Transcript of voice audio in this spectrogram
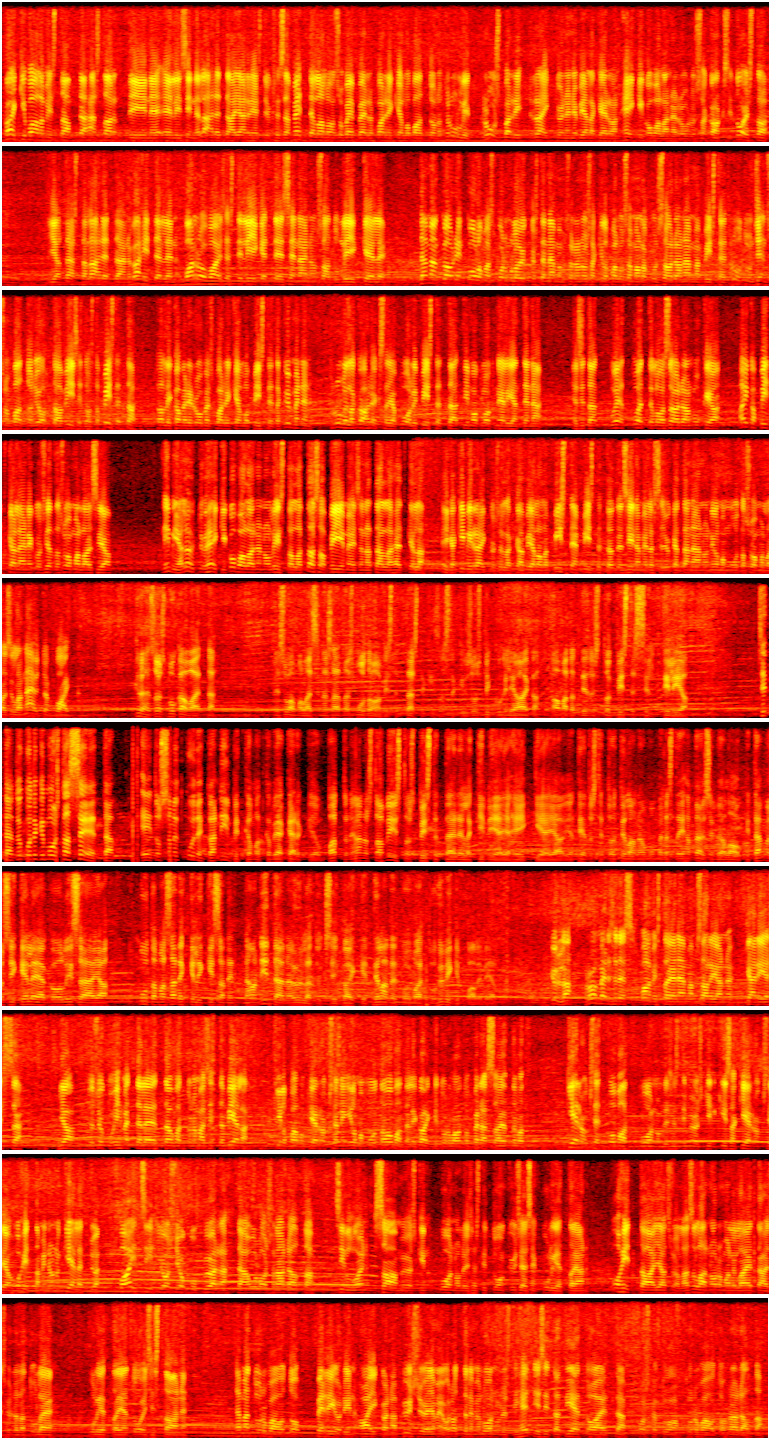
kaikki valmista tähän starttiin, eli sinne lähdetään järjestyksessä. Vettel, Alonso, Weber, Barrichello, Batton, Trulli, Roosberg, Räikkönen ja vielä kerran Heikki Kovalainen ruudussa 12. Ja tästä lähdetään vähitellen varovaisesti liikenteeseen, näin on saatu liikkeelle tämän kauden kolmas Formula 1 MM-sarjan osakilpailu samalla kun saadaan MM-pisteet ruutuun. Jenson Button johtaa 15 pistettä, tallikaveri Rubens Barrichello pisteitä 10, Trullilla 8,5 pistettä, Timo Glock neljäntenä. Ja sitä luettelua saadaan lukea aika pitkälle ennen kuin sieltä suomalaisia Nimiä löytyy. Heikki Kovalainen on listalla tasa viimeisenä tällä hetkellä, eikä Kimi Räikköselläkään vielä ole pisteen pistettä, joten siinä mielessä joka tänään on ilman muuta suomalaisilla näytön paikka. Kyllähän se olisi mukavaa, että me suomalaisina saataisiin muutama piste tästä kisasta. Kyllä se olisi pikkuhiljaa aika avata tietysti tuo pistestili ja sitten täytyy kuitenkin muistaa se, että ei tuossa nyt kuitenkaan niin pitkä matka vielä kärkeä on. Pattoni ainoastaan 15 pistettä edellä Kimiä ja Heikkiä ja, ja tietysti tuo tilanne on mun mielestä ihan täysin vielä auki. Tämmöisiä kelejä kun on lisää ja muutama sadekelikisa, niin nämä on niin täynnä yllätyksiä kaikki, että tilanteet voi vaihtua hyvinkin paljon vielä. Kyllä, Pro Mercedes valmistajien MM-sarjan kärjessä. Ja jos joku ihmettelee, että ovatko nämä sitten vielä kilpailukierroksen, niin ilman muuta ovat. Eli kaikki turva perässä ajattavat kierrokset ovat luonnollisesti myöskin kisakierroksia. Ohittaminen on kiellettyä, paitsi jos joku pyörähtää ulos radalta, silloin saa myöskin luonnollisesti tuon kyseisen kuljettajan ohittaa ja sellaisella normaalilla etäisyydellä tulee kuljettajien toisistaan tämän turva-autoperiodin aikana pysyä ja me odottelemme luonnollisesti heti sitä tietoa, että koska tuo turva-auto radalta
